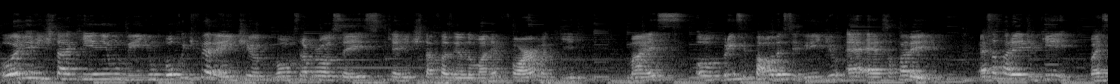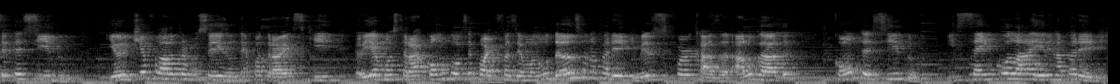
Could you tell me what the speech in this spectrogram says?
Hoje a gente está aqui em um vídeo um pouco diferente. Eu vou mostrar para vocês que a gente está fazendo uma reforma aqui, mas o principal desse vídeo é essa parede. Essa parede aqui vai ser tecido. E eu tinha falado para vocês um tempo atrás que eu ia mostrar como você pode fazer uma mudança na parede, mesmo se for casa alugada, com tecido e sem colar ele na parede.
